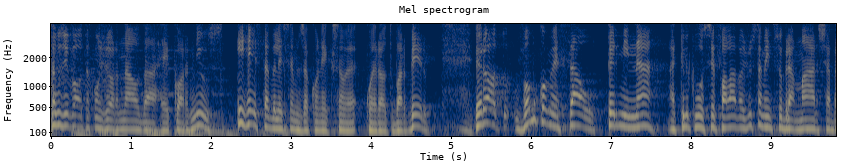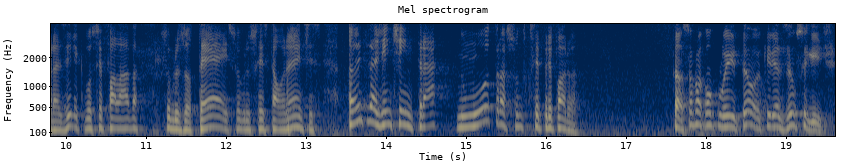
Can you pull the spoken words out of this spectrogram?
Estamos de volta com o Jornal da Record News e restabelecemos a conexão eh, com Heroto Barbeiro. Heroto, vamos começar ou terminar aquilo que você falava justamente sobre a Marcha Brasília, que você falava sobre os hotéis, sobre os restaurantes, antes da gente entrar num outro assunto que você preparou. Tá, só para concluir, então, eu queria dizer o seguinte:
